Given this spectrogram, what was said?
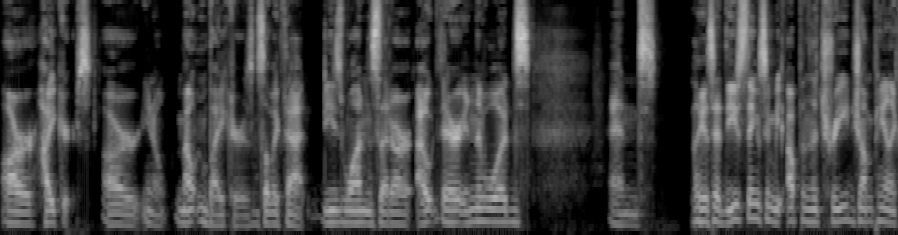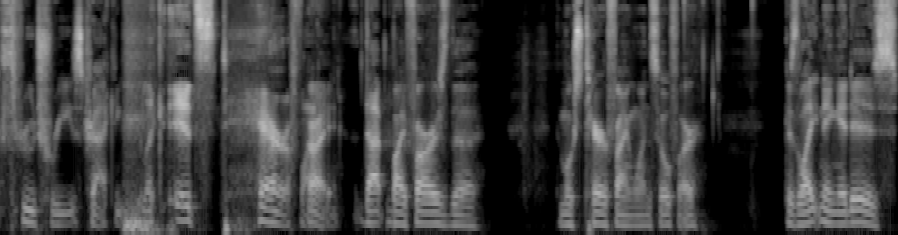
are hikers, are you know mountain bikers and stuff like that. These ones that are out there in the woods, and like I said, these things can be up in the tree, jumping like through trees, tracking you. Like it's terrifying. All right. That by far is the the most terrifying one so far. Because lightning, it is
